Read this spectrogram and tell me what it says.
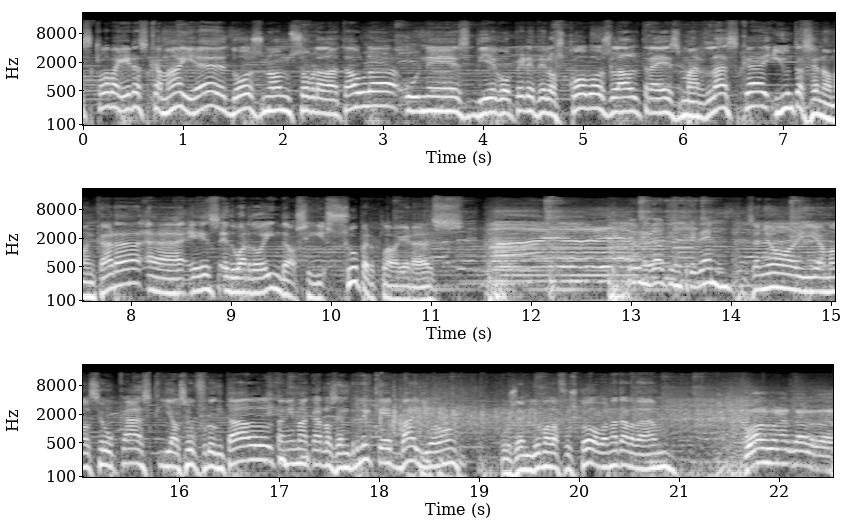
més clavegueres que mai, eh? Dos noms sobre la taula, un és Diego Pérez de los Cobos, l'altre és Marlaska, i un tercer nom encara eh, és Eduardo Einda, o sigui, super clavegueres. Déu-n'hi-do, quin trident. Senyor, i amb el seu casc i el seu frontal tenim a Carlos Enrique Bayo. Posem llum a la foscor. Bona tarda. Molt bona tarda.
